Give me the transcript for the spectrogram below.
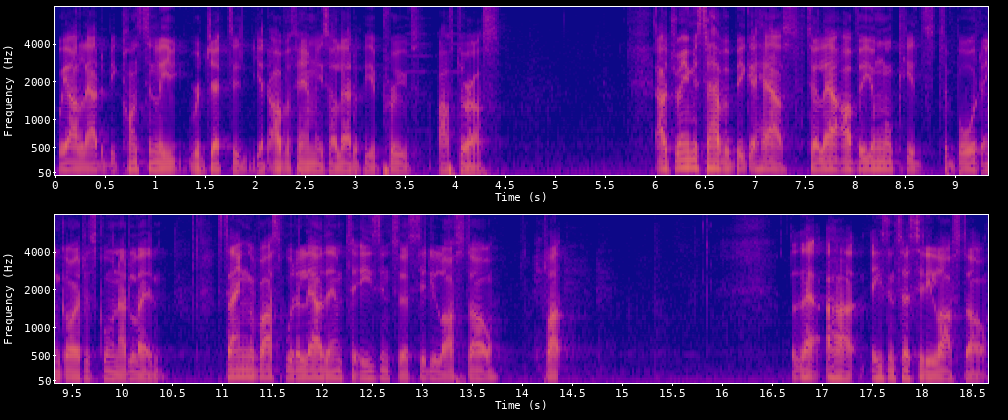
we are allowed to be constantly rejected, yet other families are allowed to be approved after us? Our dream is to have a bigger house to allow other Yolngu kids to board and go to school in Adelaide. Staying with us would allow them to ease into a city lifestyle, plus, uh, ease into a city lifestyle.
